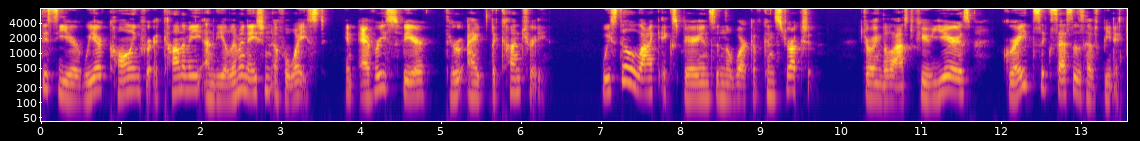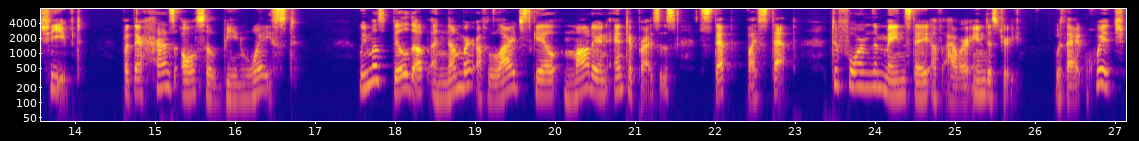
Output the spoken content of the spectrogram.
This year, we are calling for economy and the elimination of waste in every sphere throughout the country. We still lack experience in the work of construction. During the last few years, great successes have been achieved, but there has also been waste. We must build up a number of large scale modern enterprises step by step to form the mainstay of our industry, without which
